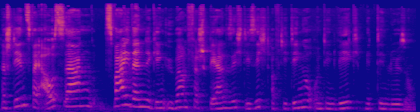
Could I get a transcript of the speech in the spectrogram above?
Da stehen zwei Aussagen, zwei Wände gegenüber und versperren sich die Sicht auf die Dinge und den Weg mit den Lösungen.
